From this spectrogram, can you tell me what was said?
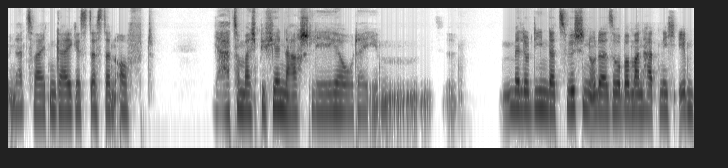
in der zweiten Geige ist das dann oft, ja, zum Beispiel viel Nachschläge oder eben äh, Melodien dazwischen oder so. Aber man hat nicht eben,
